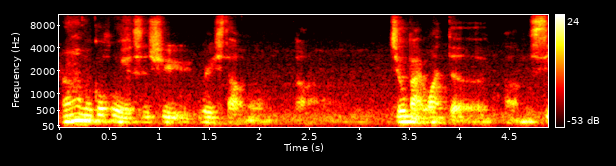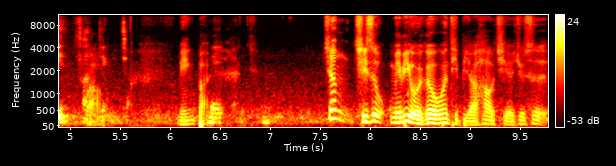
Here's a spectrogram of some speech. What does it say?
然后他们过后也是去 raise 到那种呃九百万的呃 seed funding 这样。明白。这样其实 maybe 有一个问题比较好奇的就是，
